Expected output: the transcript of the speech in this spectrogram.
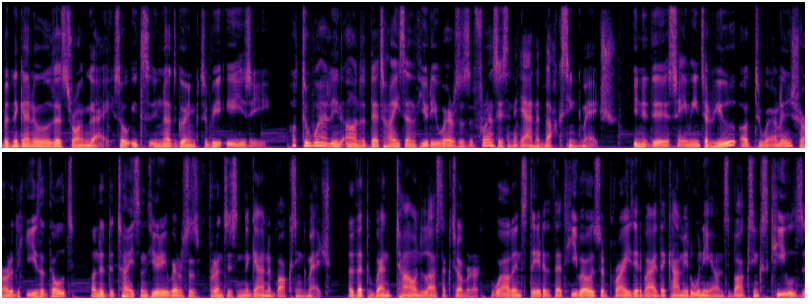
But Ngannou is a strong guy, so it's not going to be easy. Otto Wallin on the Tyson Fury vs Francis Ngannou boxing match. In the same interview, Otto Wallin shared his thoughts on the Tyson Fury vs Francis Ngannou boxing match that went down last October. Wallin stated that he was surprised by the Cameroonian's boxing skills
